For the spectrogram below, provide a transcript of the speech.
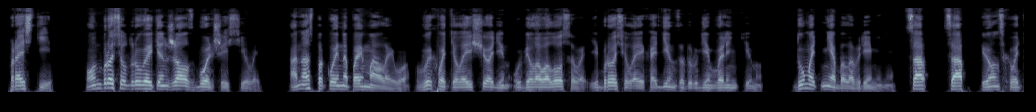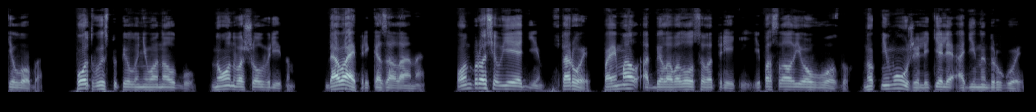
«Прости». Он бросил другой кинжал с большей силой. Она спокойно поймала его, выхватила еще один у Беловолосого и бросила их один за другим Валентину. Думать не было времени. Цап, цап, и он схватил оба. Пот выступил у него на лбу, но он вошел в ритм. «Давай», — приказала она. Он бросил ей один, второй, поймал от Беловолосого третий и послал его в воздух, но к нему уже летели один и другой.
